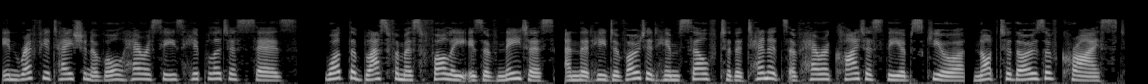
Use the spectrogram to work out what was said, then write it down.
In refutation of all heresies Hippolytus says, what the blasphemous folly is of Noetus, and that he devoted himself to the tenets of Heraclitus the Obscure, not to those of Christ.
